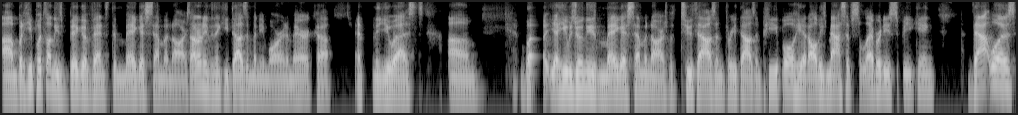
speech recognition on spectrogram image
um, but he puts on these big events, the mega seminars. I don't even think he does them anymore in America and in the U.S. Um, but yeah, he was doing these mega seminars with 2,000, 3,000 people. He had all these massive celebrities speaking. That was,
